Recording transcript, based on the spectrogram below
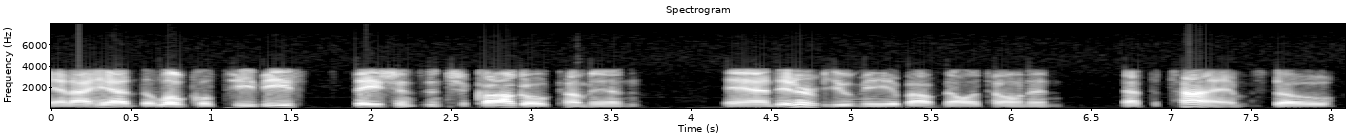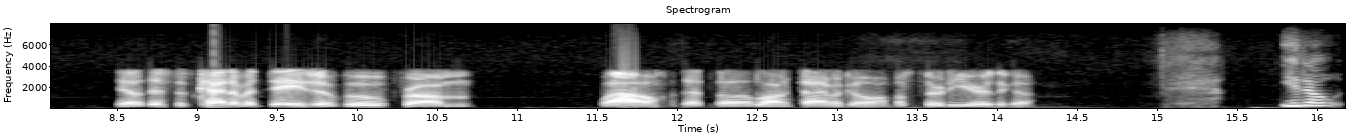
and I had the local TV stations in Chicago come in and interview me about melatonin at the time. So, you know, this is kind of a deja vu from, wow, that's a long time ago, almost 30 years ago. You know,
